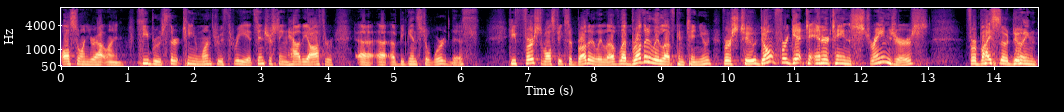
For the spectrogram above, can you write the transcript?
Also on your outline, Hebrews 13, 1 through 3. It's interesting how the author uh, uh, begins to word this. He first of all speaks of brotherly love. Let brotherly love continue. Verse 2, don't forget to entertain strangers, for by so doing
